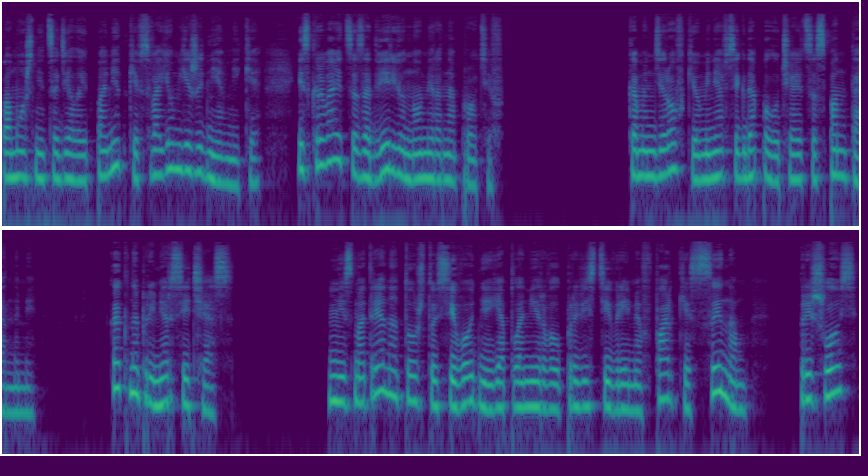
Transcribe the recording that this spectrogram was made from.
Помощница делает пометки в своем ежедневнике и скрывается за дверью номера напротив. Командировки у меня всегда получаются спонтанными. Как, например, сейчас. Несмотря на то, что сегодня я планировал провести время в парке с сыном, пришлось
